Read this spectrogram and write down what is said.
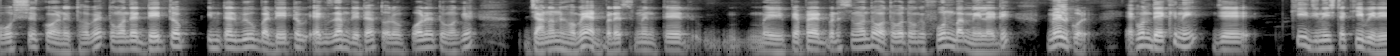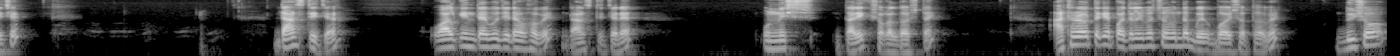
অবশ্যই করে নিতে হবে। তোমাদের ডেট অফ ইন্টারভিউ বা ডেট অফ এক্সাম যেটা, তোর পরে তোমাকে জানানো হবে অ্যাডভার্টাইজমেন্টের এই পেপার অ্যাডভার্টাইজমেন্টের মধ্যে অথবা তোমাকে ফোন বা মেল আইডি মেল করে। এখন দেখে নিই যে কী জিনিসটা কী বেরিয়েছে। ডান্স টিচার ওয়ার্ক ইন্টারভিউ যেটা হবে, ডান্স টিচারের উনিশ তারিখ সকাল দশটায়। আঠারো থেকে পঁয়তাল্লিশ বছর পর্যন্ত বয়- বয়স হতে হবে। দুশো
